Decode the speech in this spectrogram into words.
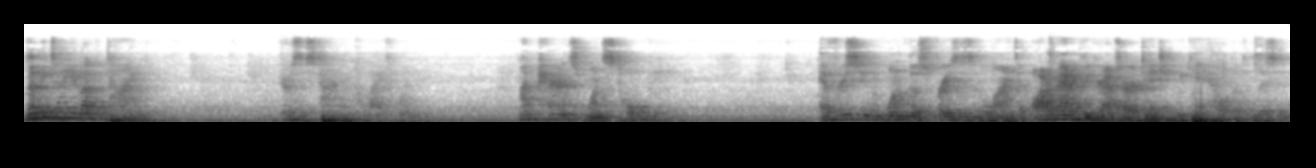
Let me tell you about the time. There was this time life my parents once told me every single one of those phrases and the lines that automatically grabs our attention. We can't help but to listen.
